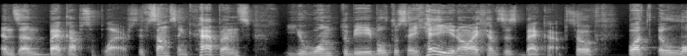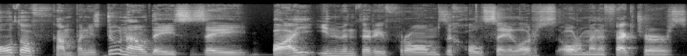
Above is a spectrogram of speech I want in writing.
and then backup suppliers. If something happens, you want to be able to say, hey, you know, I have this backup. So what a lot of companies do nowadays, they buy inventory from the wholesalers or manufacturers.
